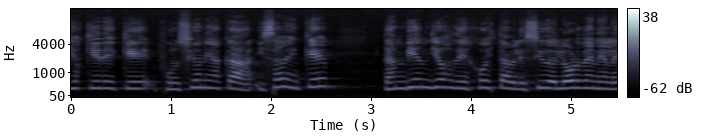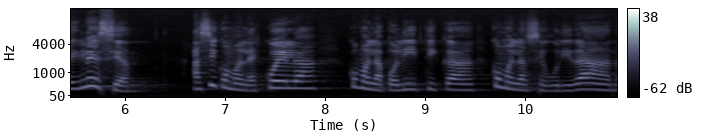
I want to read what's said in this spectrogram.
Dios quiere que funcione acá. ¿Y saben qué? También Dios dejó establecido el orden en la iglesia, así como en la escuela, como en la política, como en la seguridad.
